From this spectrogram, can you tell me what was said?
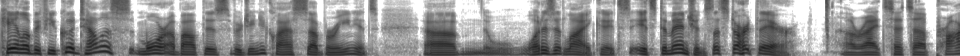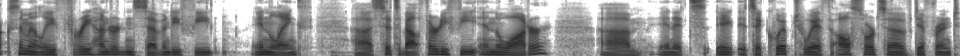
Caleb, if you could tell us more about this Virginia class submarine. It's uh, what is it like? Its its dimensions. Let's start there. All right. So it's approximately 370 feet in length. Uh, sits about 30 feet in the water. Um, and it's it, it's equipped with all sorts of different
